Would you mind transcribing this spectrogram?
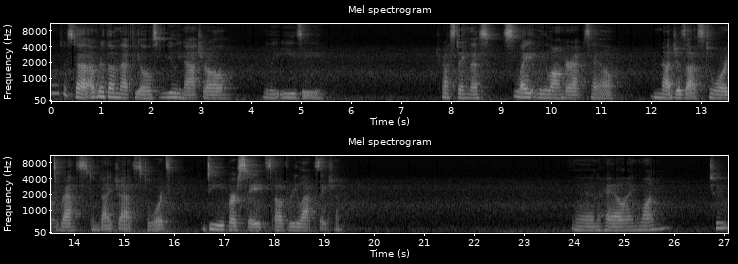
And just a, a rhythm that feels really natural, really easy. Trusting this slightly longer exhale nudges us towards rest and digest, towards deeper states of relaxation. Inhaling one, two.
